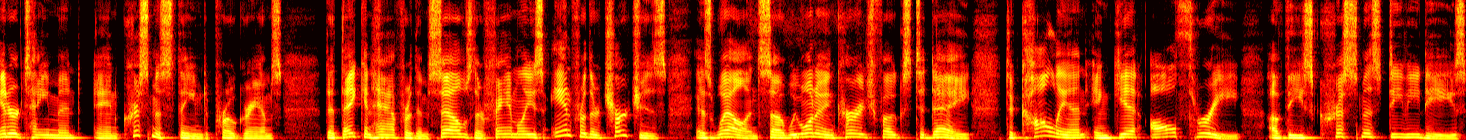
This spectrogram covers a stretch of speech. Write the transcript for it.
entertainment and Christmas themed programs that they can have for themselves, their families, and for their churches as well. And so we want to encourage folks today to call in and get all three of these Christmas DVDs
